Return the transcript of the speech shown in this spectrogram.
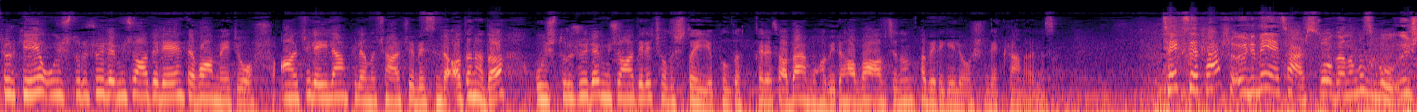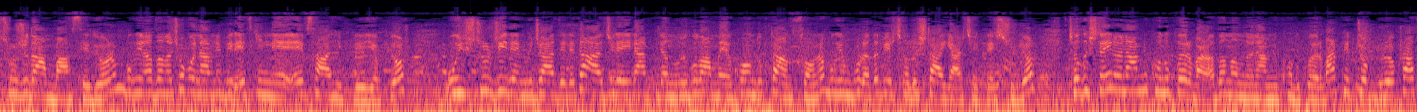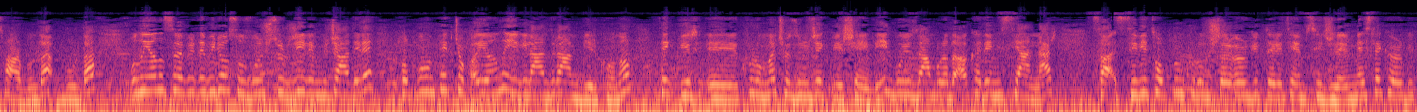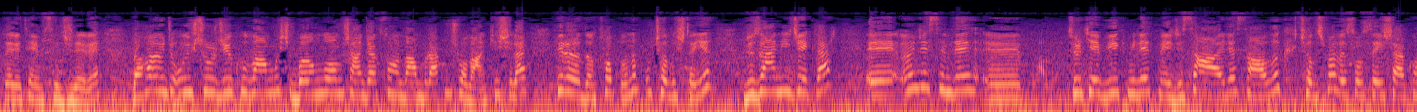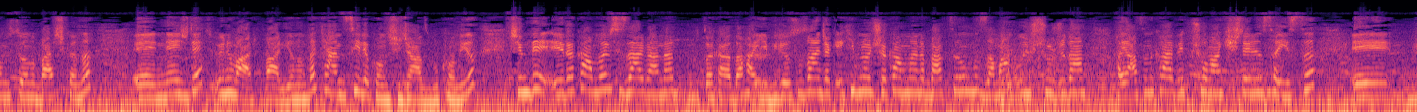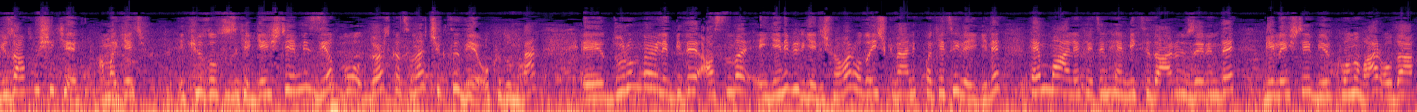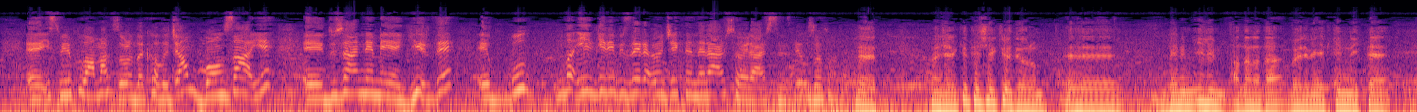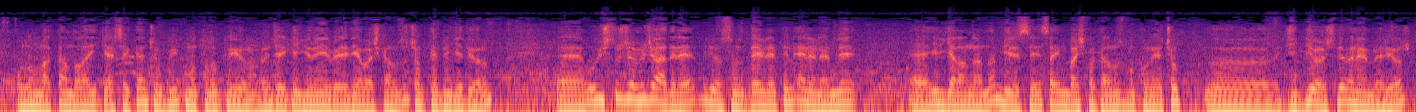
Türkiye uyuşturucuyla mücadeleye devam ediyor. Acil eylem planı çerçevesinde Adana'da uyuşturucuyla mücadele çalıştayı yapıldı. TRT Haber muhabiri Havva Avcı'nın haberi geliyor şimdi ekranlarınıza. Tek sefer ölüme yeter sloganımız bu. Uyuşturucudan bahsediyorum. Bugün Adana çok önemli bir etkinliğe ev sahipliği yapıyor. Uyuşturucu ile mücadelede acil eylem planı uygulanmaya konduktan sonra bugün burada bir çalıştay gerçekleştiriliyor. Çalıştayın önemli konukları var. Adana'nın önemli konukları var. Pek çok bürokrat var bunda, burada. Bunun yanı sıra bir de biliyorsunuz uyuşturucu ile mücadele toplumun pek çok ayağını ilgilendiren bir konu. Tek bir e, kurumla çözülecek bir şey değil. Bu yüzden burada akademisyenler, sivil toplum kuruluşları, örgütleri temsilcileri, meslek örgütleri temsilcileri, daha önce uyuşturucuyu kullanmış, bağımlı olmuş ancak sonradan bırakmış olan kişiler bir arada toplanıp bu çalıştayı düzenleyecekler. Ee, öncesinde e, Türkiye Büyük Millet Meclisi Aile Sağlık Çalışma ve Sosyal İşler Komisyonu Başkanı e, Necdet Ünüvar var yanında. Kendisiyle konuşacağız bu konuyu. Şimdi e, rakamları sizler benden mutlaka daha iyi biliyorsunuz. Ancak 2013 rakamlarına baktığımız zaman uyuşturucudan hayatını kaybetmiş olan kişilerin sayısı e, 162 ama geç 232 geçtiğimiz yıl bu dört katına çıktı diye okudum ben. E, durum böyle bir de aslında e, yeni bir gelişme var. O da iç güvenlik paketiyle ilgili hem muhalefetin hem iktidarın üzerinde birleştiği bir konu var. O da e, ismini kullanmak zorunda kalacağım. Bonzai e, düzenlemeye girdi. E, bununla ilgili bizlere öncelikle neler söylersiniz diye uzatalım. Evet. Öncelikle teşekkür ediyorum. Ee, benim ilim Adana'da böyle bir etkinlikte bulunmaktan dolayı gerçekten çok büyük mutluluk duyuyorum. Öncelikle Yüreğir Belediye Başkanımızı çok tebrik ediyorum. Ee, uyuşturucu mücadele biliyorsunuz devletin en önemli e, ilgi alanlarından birisi. Sayın Başbakanımız bu konuya çok e, ciddi ölçüde önem veriyor.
